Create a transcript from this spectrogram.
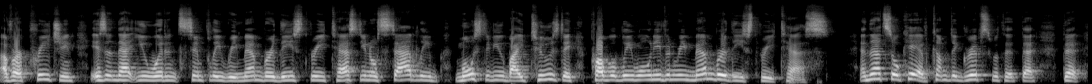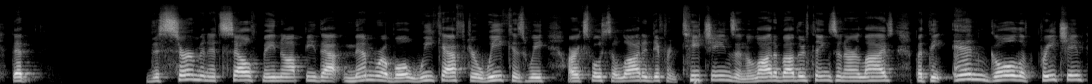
of our preaching isn't that you wouldn't simply remember these three tests. You know, sadly, most of you by Tuesday probably won't even remember these three tests. And that's okay. I've come to grips with it that, that, that the sermon itself may not be that memorable week after week as we are exposed to a lot of different teachings and a lot of other things in our lives. But the end goal of preaching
